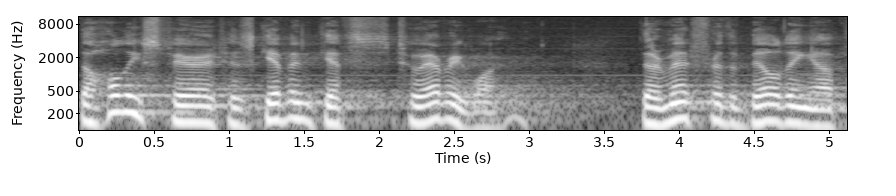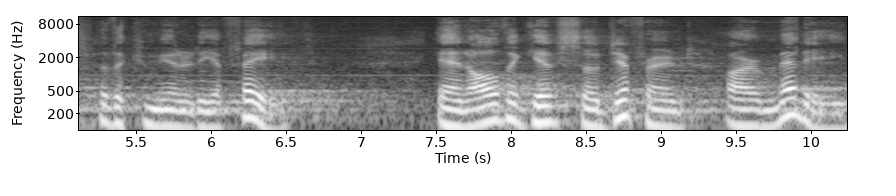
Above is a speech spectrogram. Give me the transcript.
the Holy Spirit has given gifts to everyone that are meant for the building up of the community of faith. And all the gifts, so different, are many,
